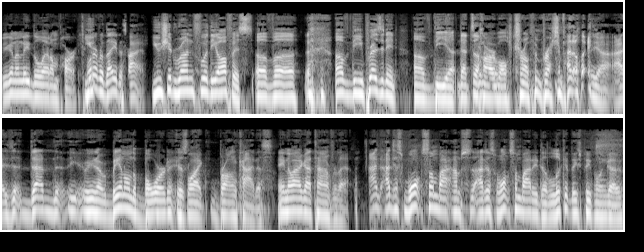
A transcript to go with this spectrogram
you're gonna need to let them park. It's whatever they decide. You should run for the office of uh of the president of the. Uh, that's a horrible Trump impression, by the way. Yeah, I, that you know, being on the board is like bronchitis. Ain't nobody got time for that. I, I just want somebody. I'm. I just want somebody to look at these people and go,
